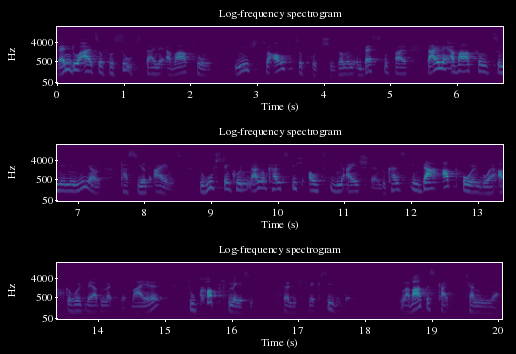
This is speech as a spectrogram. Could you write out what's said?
Wenn du also versuchst, deine Erwartung nicht so aufzuputschen, sondern im besten Fall deine Erwartung zu minimieren, passiert eins. Du rufst den Kunden an und kannst dich auf ihn einstellen. Du kannst ihn da abholen, wo er abgeholt werden möchte, weil du kopfmäßig völlig flexibel bist. Du erwartest keinen Termin mehr.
